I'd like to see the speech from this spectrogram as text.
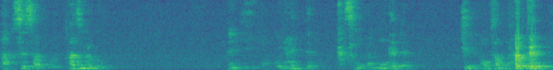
アクセサリーを始めることねいい学校に入ってたくさんお金儲けてきれいな奥さんもらって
